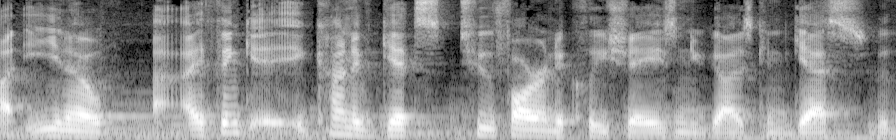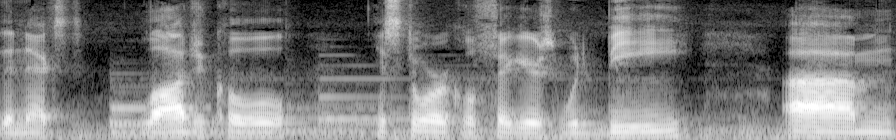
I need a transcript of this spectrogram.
Uh, you know, I think it kind of gets too far into cliches, and you guys can guess who the next logical historical figures would be. Um,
